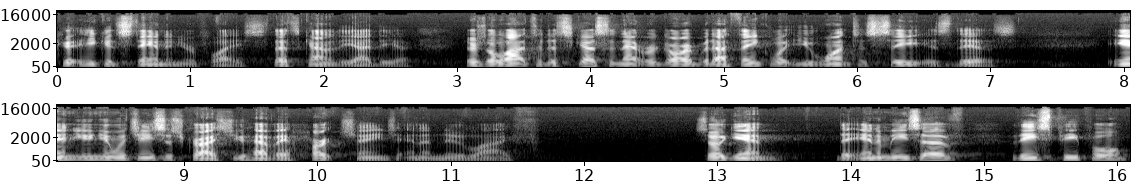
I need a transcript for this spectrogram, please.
could, he could stand in your place. That's kind of the idea. There's a lot to discuss in that regard, but I think what you want to see is this. In union with Jesus Christ, you have a heart change and a new life. So, again, the enemies of these people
